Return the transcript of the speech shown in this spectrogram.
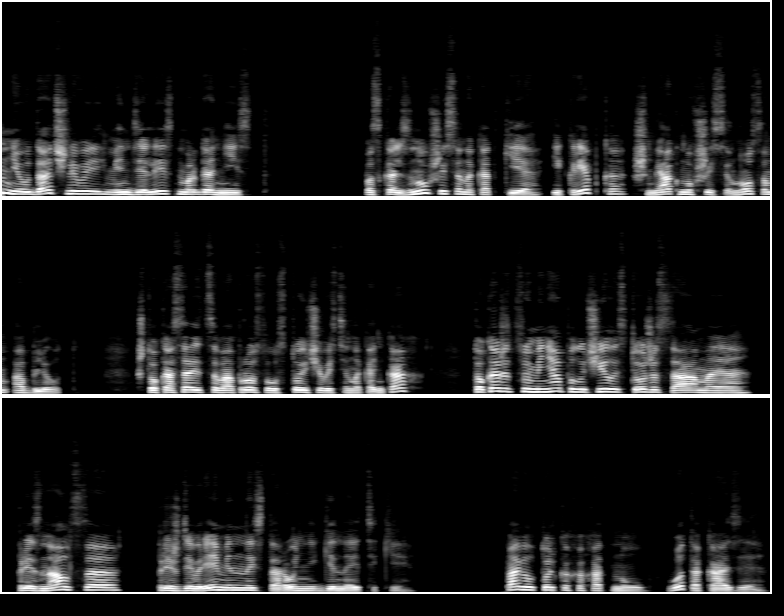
неудачливый менделист-морганист, поскользнувшийся на катке и крепко шмякнувшийся носом об лед. Что касается вопроса устойчивости на коньках, то, кажется, у меня получилось то же самое, признался преждевременный сторонник генетики. Павел только хохотнул. Вот оказия.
